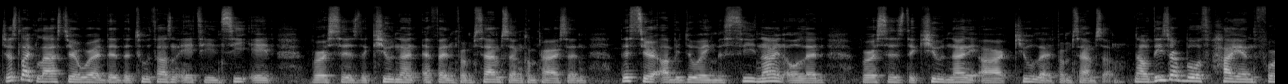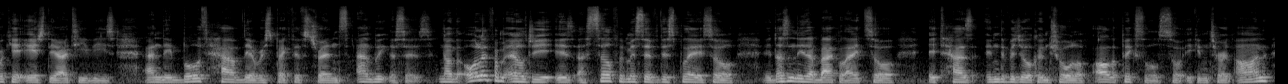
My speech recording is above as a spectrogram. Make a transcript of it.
just like last year where I did the 2018 C8 versus the Q9 FN from Samsung comparison, this year I'll be doing the C9 OLED versus the Q90R QLED from Samsung. Now these are both high-end 4K HDR TVs and they both have their respective strengths and weaknesses. Now the OLED from LG is a self-emissive display so it doesn't need a backlight so it has individual control of all the pixels so it can turn on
